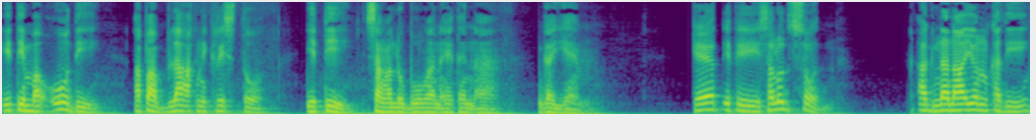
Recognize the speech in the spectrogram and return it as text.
iti maudi apablaak ni Kristo iti sangalubungan eten a gayem. Ket iti saludsod agnanayon kadi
